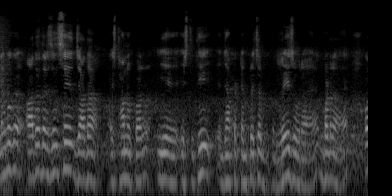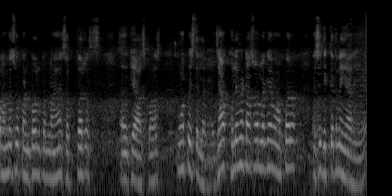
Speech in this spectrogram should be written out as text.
लगभग आधा दर्जन से ज़्यादा स्थानों पर ये स्थिति, जहाँ पर टेम्परेचर रेज हो रहा है, बढ़ रहा है, और हमें इसको कंट्रोल करना है सत्तर के आसपास, वहाँ पर स्थिर लगा है। जहाँ खुले में ट्रांसफार्मर लगे वहाँ पर ऐसी दिक्कत नहीं आ रही है।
